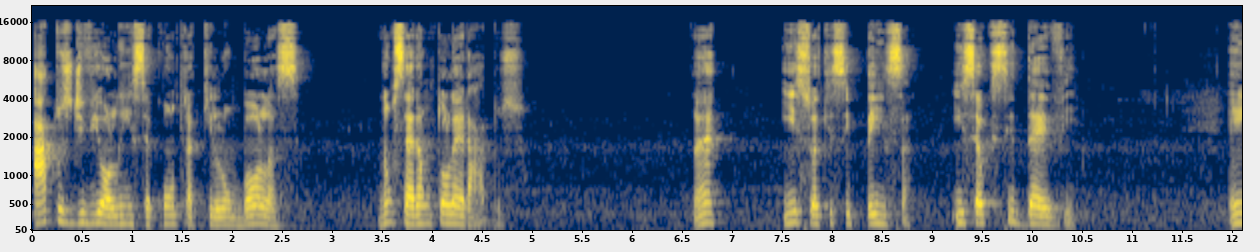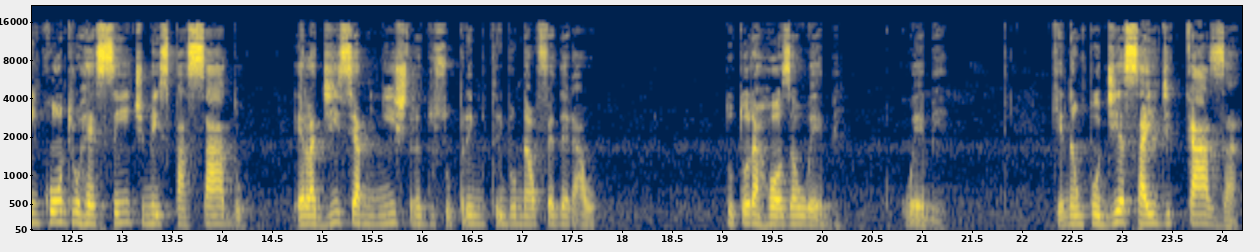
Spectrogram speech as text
atos de violência contra quilombolas não serão tolerados. Né? Isso é que se pensa, isso é o que se deve. Em encontro recente, mês passado, ela disse à ministra do Supremo Tribunal Federal, doutora Rosa Web, Web, que não podia sair de casa,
